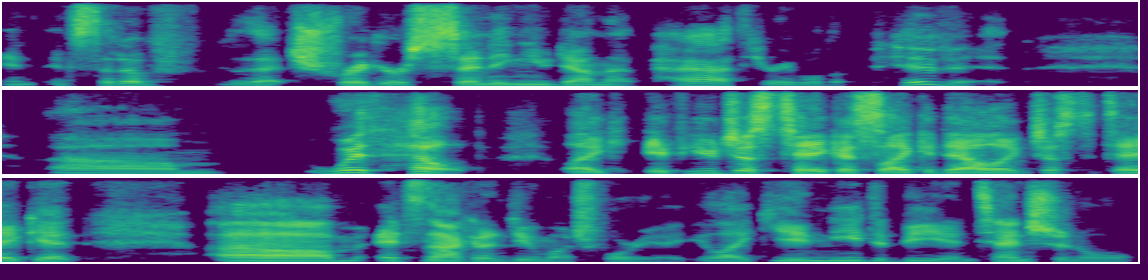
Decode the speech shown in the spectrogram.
in, instead of that trigger sending you down that path, you're able to pivot um, with help. Like if you just take a psychedelic just to take it, um, it's not going to do much for you. Like you need to be intentional,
